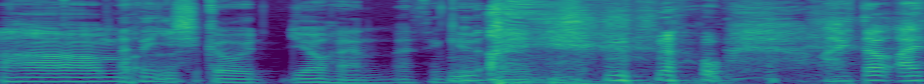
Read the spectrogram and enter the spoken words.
Um, I think you should go with Johan. I think No. it'd be. no, I thought I,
